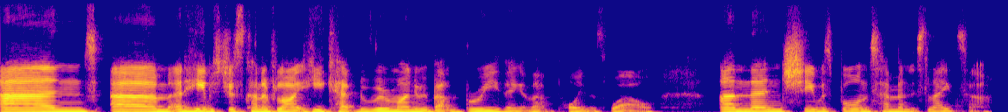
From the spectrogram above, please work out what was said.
and um, and he was just kind of like he kept reminding me about the breathing at that point as well. And then she was born ten minutes later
